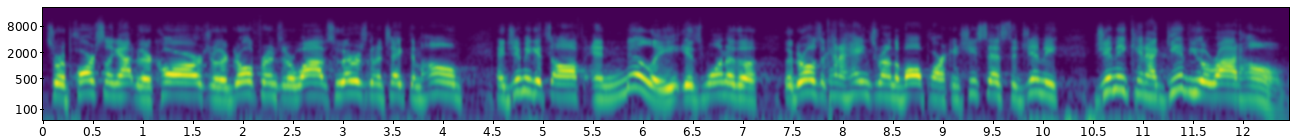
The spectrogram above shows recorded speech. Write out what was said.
sort of parceling out to their cars or their girlfriends or their wives, whoever's going to take them home. And Jimmy gets off, and Millie is one of the, the girls that kind of hangs around the ballpark, and she says to Jimmy, Jimmy, can I give you a ride home?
